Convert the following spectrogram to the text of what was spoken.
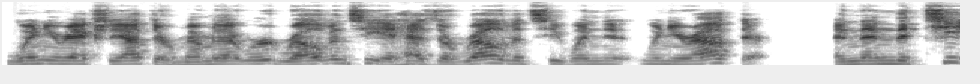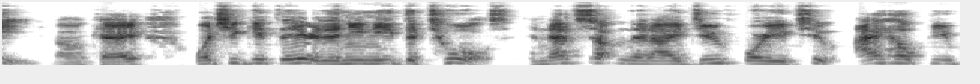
when you're actually out there remember that word relevancy it has the relevancy when when you're out there and then the T. Okay. Once you get there, then you need the tools. And that's something that I do for you too. I help you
